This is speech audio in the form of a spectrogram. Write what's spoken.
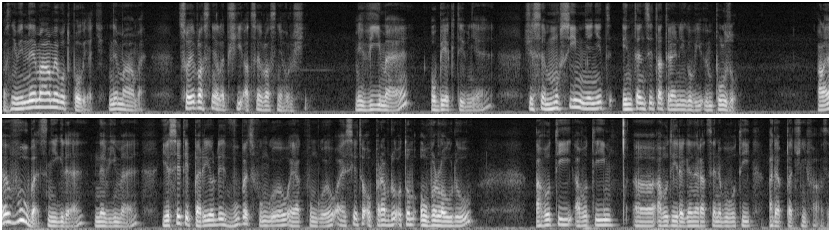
Vlastně my nemáme odpověď. Nemáme. Co je vlastně lepší a co je vlastně horší. My víme objektivně, že se musí měnit intenzita tréninkového impulzu. Ale vůbec nikde nevíme, jestli ty periody vůbec fungují a jak fungují a jestli je to opravdu o tom overloadu a o té a o tý, uh, a o tý regeneraci nebo o té adaptační fázi.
